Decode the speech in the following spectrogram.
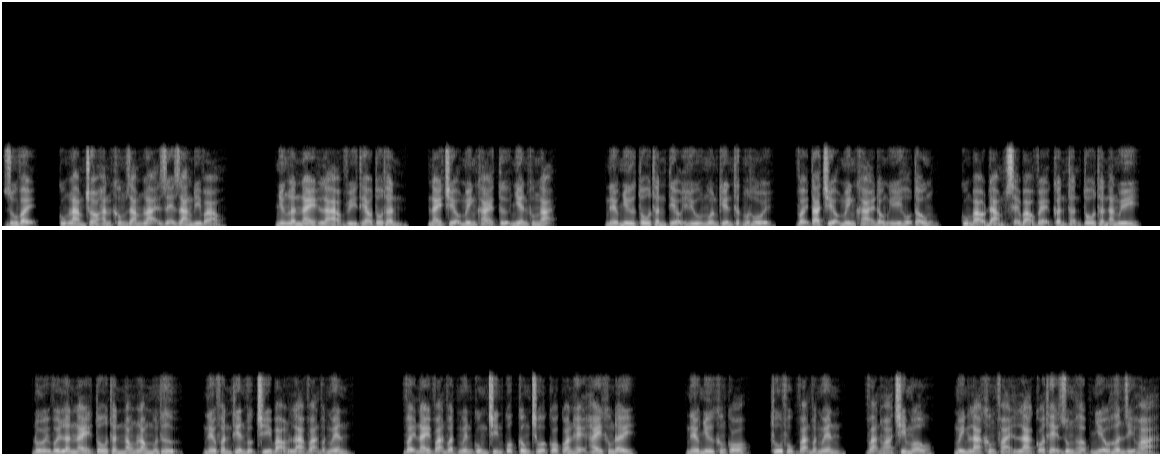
Dù vậy, cũng làm cho hắn không dám lại dễ dàng đi vào. Nhưng lần này là vì theo tô thần này triệu minh khải tự nhiên không ngại. Nếu như tô thần tiểu hữu muốn kiến thức một hồi, vậy ta triệu minh khải đồng ý hộ tống, cũng bảo đảm sẽ bảo vệ cẩn thận tô thần an uy. Đối với lần này tô thần nóng lòng muốn thử, nếu phần thiên vực trí bảo là vạn vật nguyên, vậy này vạn vật nguyên cùng chín quốc công chúa có quan hệ hay không đây? Nếu như không có, thu phục vạn vật nguyên, vạn hỏa chi mẫu, mình là không phải là có thể dung hợp nhiều hơn dị hỏa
